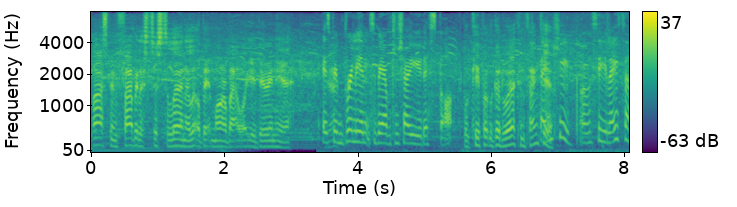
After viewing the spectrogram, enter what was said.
Well, it's been fabulous just to learn a little bit more about what you're doing here. It's Yeah. been brilliant to be able to show you this spot. Well, keep up the good work and thank, you. Thank you. I will see you later.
